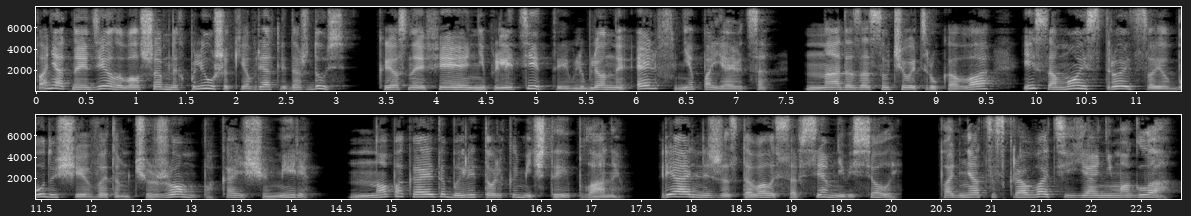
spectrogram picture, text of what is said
Понятное дело, волшебных плюшек я вряд ли дождусь. Крестная фея не прилетит, и влюбленный эльф не появится. Надо засучивать рукава и самой строить свое будущее в этом чужом, пока еще мире. Но пока это были только мечты и планы. Реальность же оставалась совсем невеселой. Подняться с кровати я не могла.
